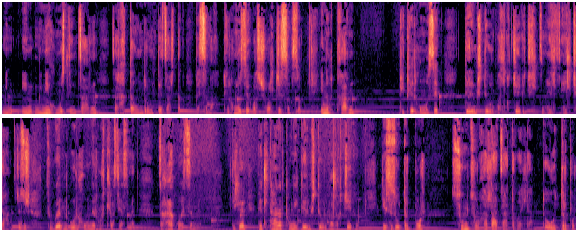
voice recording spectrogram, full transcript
энэ миний хүмүүст энэ зарна зарахтаа өндөр үнэтэй зардаг байсан байгаа. Тэр хүмүүсийг бас шулж исэн гэсэн. Энэ утгаар нь тэдгээр хүмүүсийг дэрэмжтэй үр болгожээ гэж хэлсэн хэлж байгаа. Тэрээс биш зүгээр нэг өөрийнхөө үнээр хүртэл бас яасан байна. Зараагүй байсан байна. Тэгэхээр гэтэл та нар түүнийг дэрэмжтэй үр болгожээ гэв. Иесус өдөр бүр сүм сургаалаа заадаг байлаа. Тэг өдөр бүр.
